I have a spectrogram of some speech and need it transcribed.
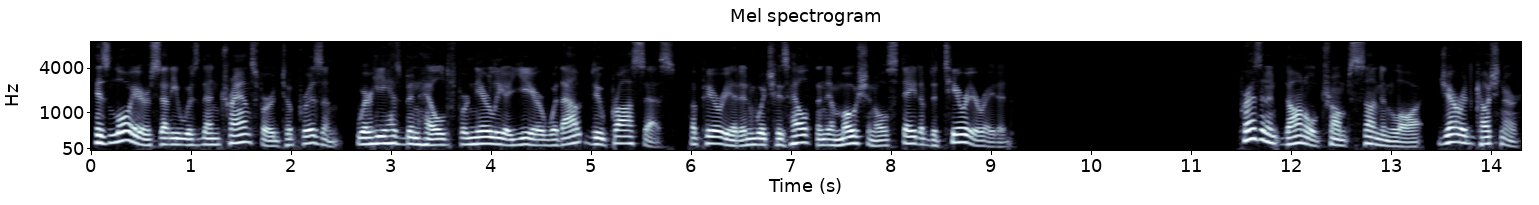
His lawyer said he was then transferred to prison, where he has been held for nearly a year without due process, a period in which his health and emotional state have deteriorated President Donald Trump's son-in-law, Jared Kushner,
